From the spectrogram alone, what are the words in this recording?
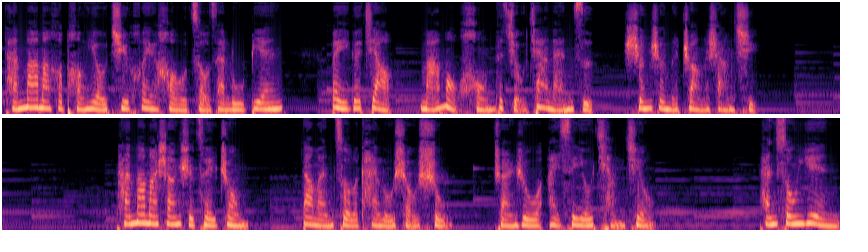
谭妈妈和朋友聚会后走在路边，被一个叫马某红的酒驾男子生生的撞了上去。谭妈妈伤势最重，当晚做了开颅手术，转入 ICU 抢救。谭松韵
